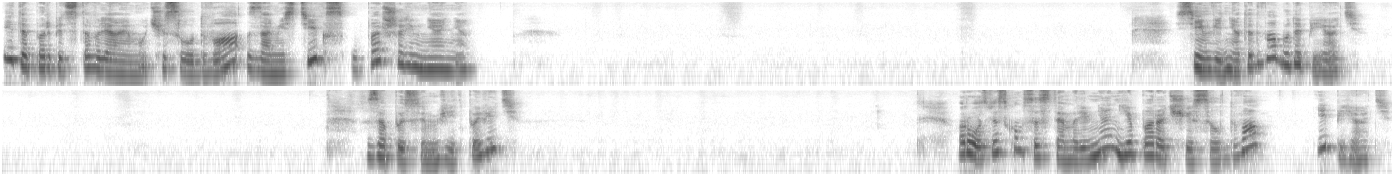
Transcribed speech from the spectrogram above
І тепер підставляємо число 2 замість х у перше рівняння. Сім відняти 2 буде 5. Записуємо відповідь. Розв'язком системи рівнянь є пара чисел 2 і 5.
